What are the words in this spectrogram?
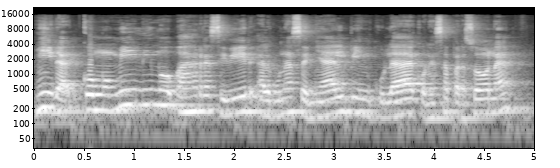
mira, como mínimo vas a recibir alguna señal vinculada con esa persona.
